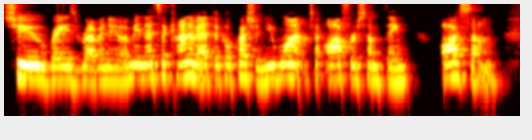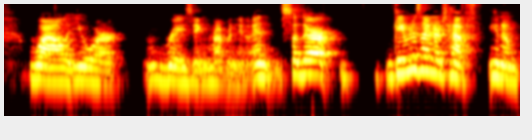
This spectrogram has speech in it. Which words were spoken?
to raise revenue. I mean, that's a kind of ethical question. You want to offer something awesome while you're raising revenue. And so there are game designers have, you know,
